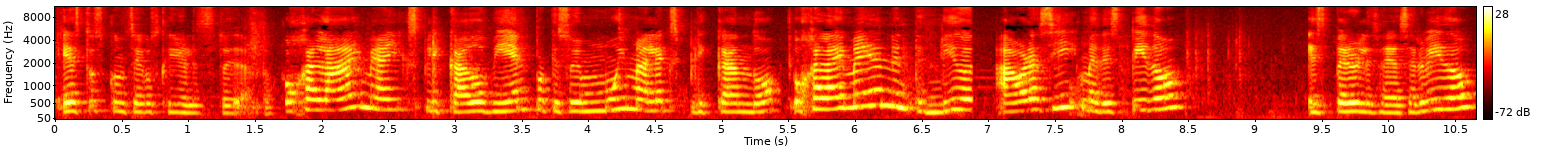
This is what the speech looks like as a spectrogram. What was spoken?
estos consejos que yo les estoy dando. Ojalá y me haya explicado bien porque soy muy mala explicando. Ojalá y me hayan entendido. Ahora sí, me despido. Espero les haya servido.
